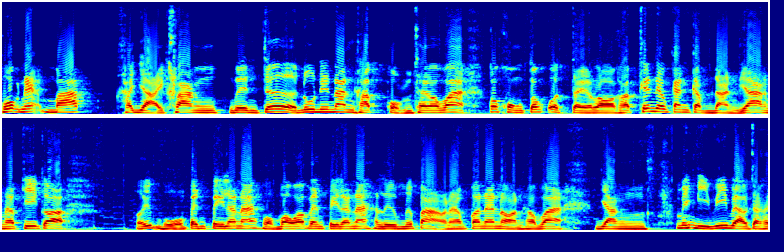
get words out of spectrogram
พวกเนี้ยบัคขยายคลังเรนเจอร์นู่นนี่นั่นครับ ผมใช้คำว่าก็คงต้องอดใจรอครับ เช่นเดียวกันกับด่านยากนะครับที่ก็เฮ้ยโหเป็นปีแล้วนะ ผมบอกว่าเป็นปีแล้วนะ ลืมหรือเปล่านะครับ ก็แน่นอนครับว่ายังไม่มีวี่แววจะข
